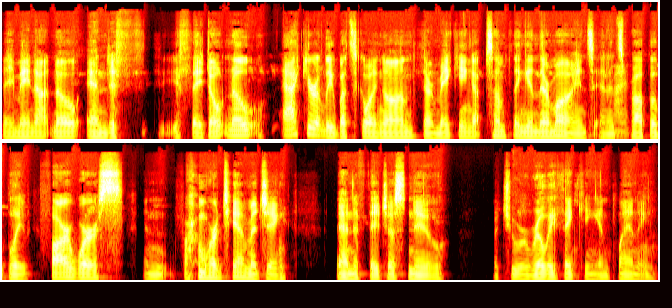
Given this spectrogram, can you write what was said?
They may not know, and if if they don't know accurately what's going on, they're making up something in their minds, and it's right. probably far worse and far more damaging than if they just knew what you were really thinking and planning.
